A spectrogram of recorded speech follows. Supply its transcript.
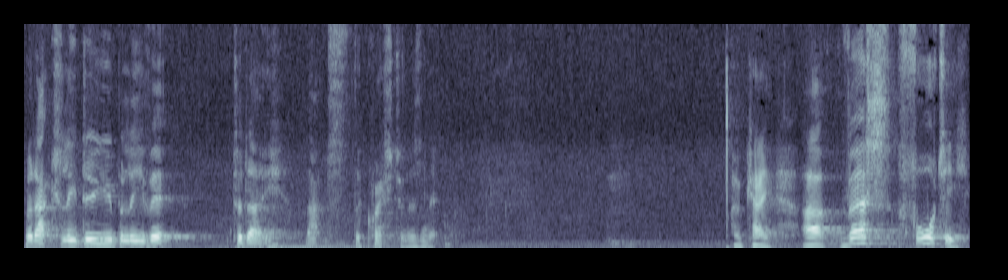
but actually, do you believe it today? That's the question, isn't it? Okay, uh, verse 40.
